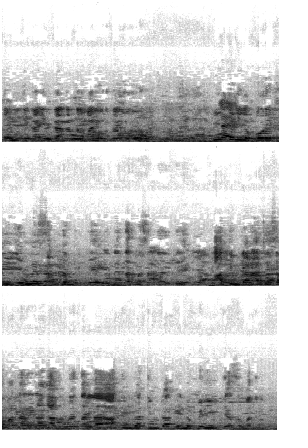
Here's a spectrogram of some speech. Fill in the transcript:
தேமுதிக இருக்காங்கன்ற மாதிரி ஒரு தகவல். கூட்டணியில போறதுக்கு என்ன சங்கடம் இருக்கு என்ன தர்ம சங்கடம் இருக்கு அதிமுக ராஜ்யசபா தரையினாங்க அது கூட தரல அதிமுக திமுக இன்னும் பெரிய வித்தியாசம் பாத்தீங்கன்னா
